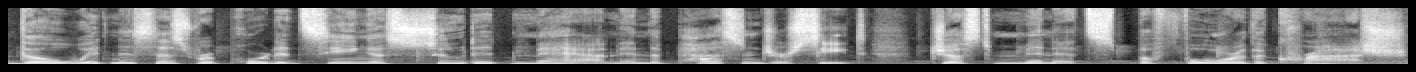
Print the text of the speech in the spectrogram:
though witnesses reported seeing a suited man in the passenger seat just minutes before the crash.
